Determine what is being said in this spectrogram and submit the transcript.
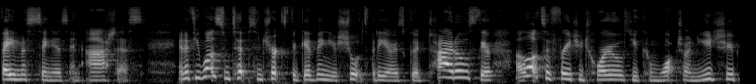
famous singers and artists. And if you want some tips and tricks for giving your Shorts videos good titles, there are lots of free tutorials you can watch on YouTube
